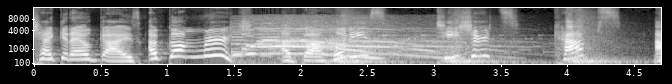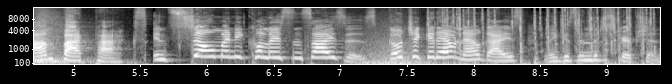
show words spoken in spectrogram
check it out, guys. I've got merch. I've got hoodies, t-shirts, caps, and backpacks in so many colors and sizes. Go check it out now, guys. Link is in the description.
